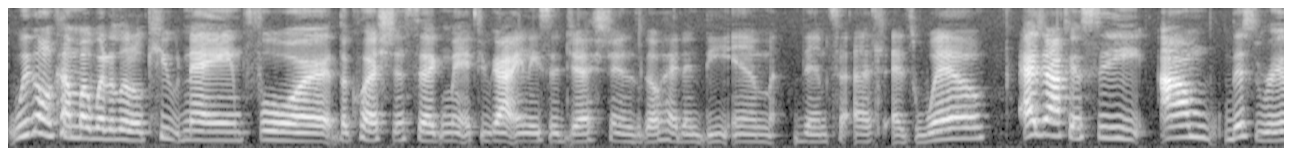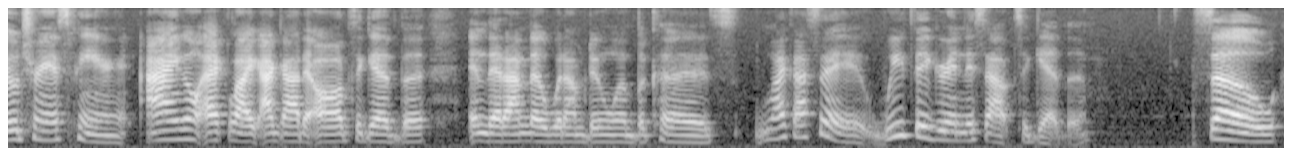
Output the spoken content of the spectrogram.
We're going to come up with a little cute name for the question segment. If you got any suggestions, go ahead and DM them to us as well. As y'all can see, I'm this real transparent. I ain't going to act like I got it all together and that I know what I'm doing because like I said, we figuring this out together. So,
